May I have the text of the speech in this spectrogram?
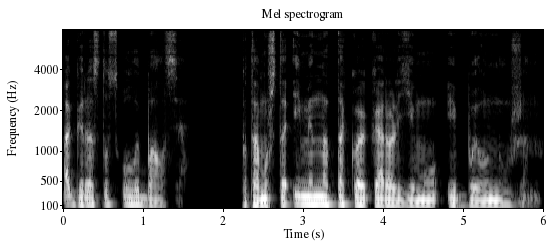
а Грастус улыбался, потому что именно такой король ему и был нужен.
